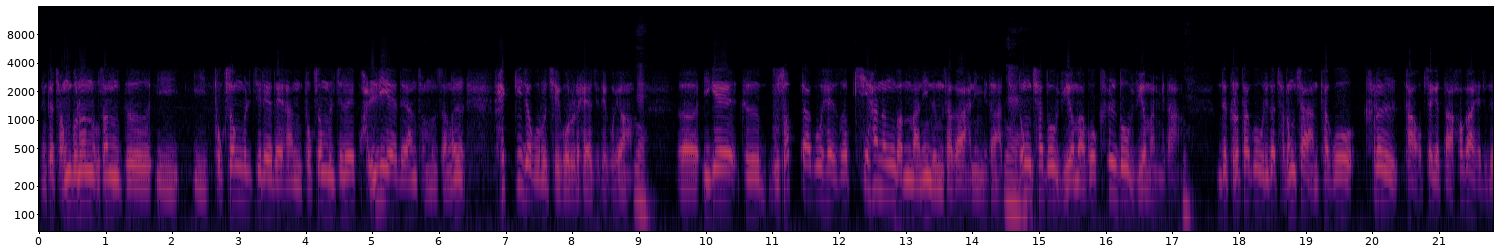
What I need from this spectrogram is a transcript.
그러니까 정부는 우선 그이이 독성 물질에 대한 독성 물질의 관리에 대한 전문성을 획기적으로 제고를 해야지 되고요. 예. 어, 이게 그 무섭다고 해서 피하는 것만이 능사가 아닙니다. 예. 자동차도 위험하고 칼도 위험합니다. 예. 근데 그렇다고 우리가 자동차 안 타고 칼을 다 없애겠다, 허가해주게,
